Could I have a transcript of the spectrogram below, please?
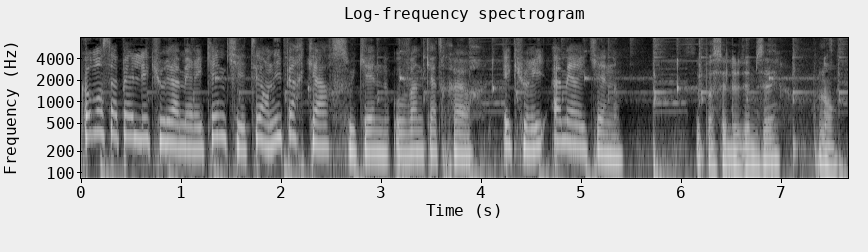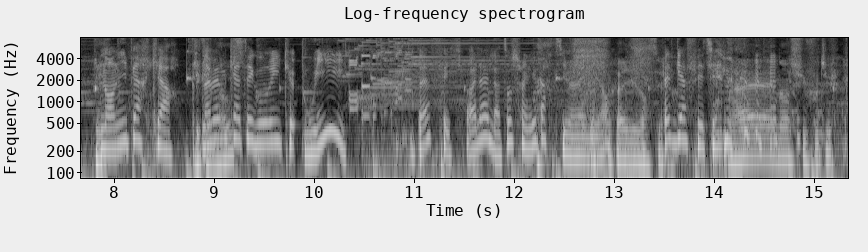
Comment s'appelle l'écurie américaine qui était en hypercar ce week-end aux 24 heures? Écurie américaine. C'est pas celle de Dempsey Non. Non, en hypercar. La même House catégorie que. Oui Tout à fait. Voilà, là, attention, il est parti, ma vie, hein. Ah, il est lancé. Faites gaffe, Étienne. Ouais, non, je suis foutu.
